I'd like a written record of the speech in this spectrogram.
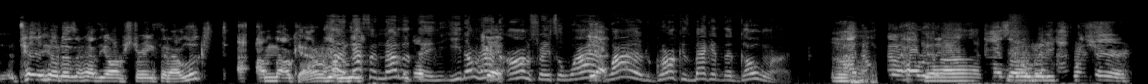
Tannehill doesn't have the arm strength, and I looked. I, I'm not okay. I don't know how. Yeah, to that's another thing. He don't have Okay. the arm strength, so why Yeah. why Gronk is back at the goal line? I don't know how religious God, guys so are, many I have to share.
